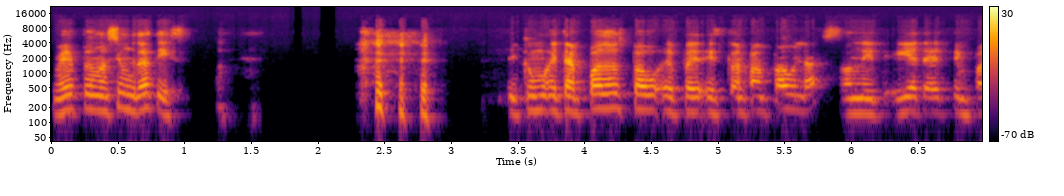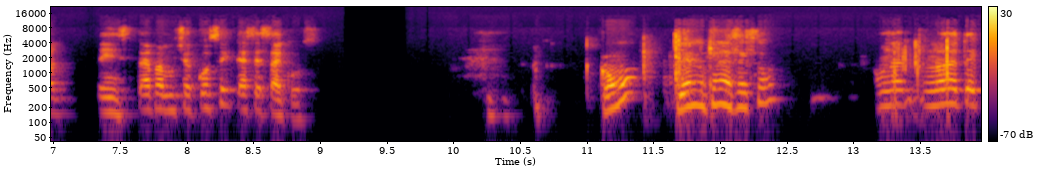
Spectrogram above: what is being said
Me promoción gratis. y como estampados, eh, estampan paulas, donde ella te, empa- te estampa muchas cosas y te hace sacos. ¿Cómo? ¿Quién, quién es eso? Una, te-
